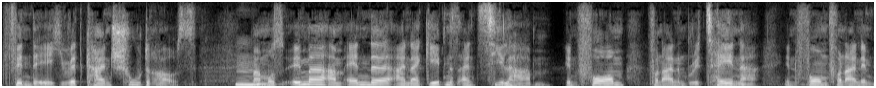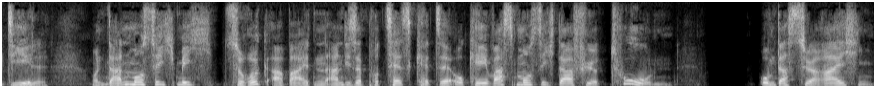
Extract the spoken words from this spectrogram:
finde ich, wird kein Schuh draus. Mhm. Man muss immer am Ende ein Ergebnis, ein Ziel haben, in Form von einem Retainer, in Form von einem Deal. Und dann muss ich mich zurückarbeiten an dieser Prozesskette. Okay, was muss ich dafür tun, um das zu erreichen?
